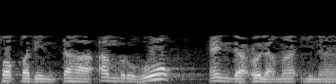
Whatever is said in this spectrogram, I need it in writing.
faqad intaha amruhu inda ulama'ina.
